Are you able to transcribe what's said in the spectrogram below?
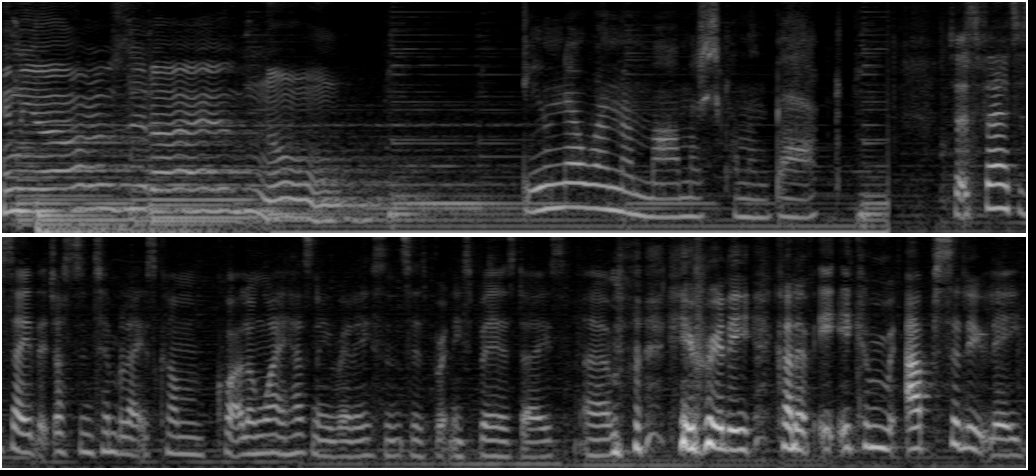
In the hours that I've known. Do you know when my mama's coming back? So it's fair to say that Justin Timberlake's come quite a long way, hasn't he? Really, since his Britney Spears days. Um, he really kind of he, he can absolutely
